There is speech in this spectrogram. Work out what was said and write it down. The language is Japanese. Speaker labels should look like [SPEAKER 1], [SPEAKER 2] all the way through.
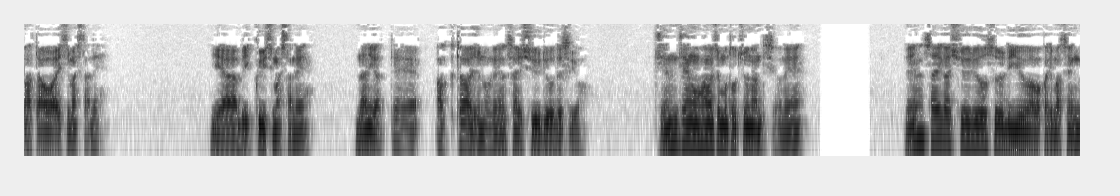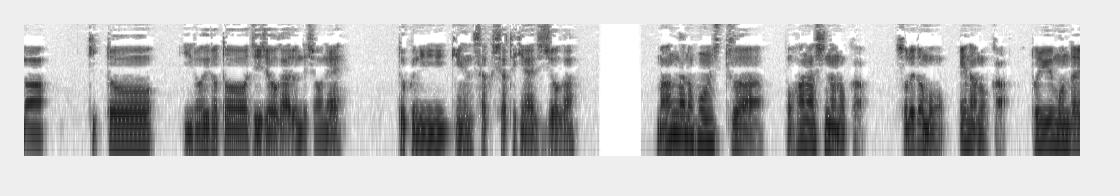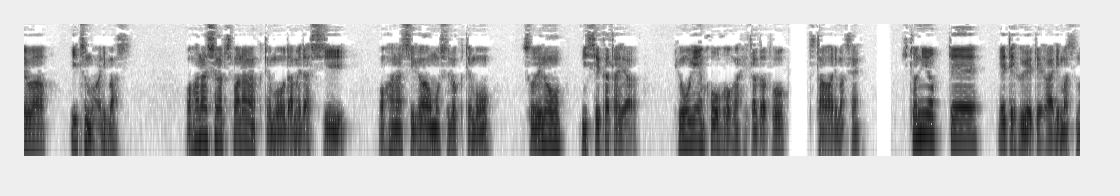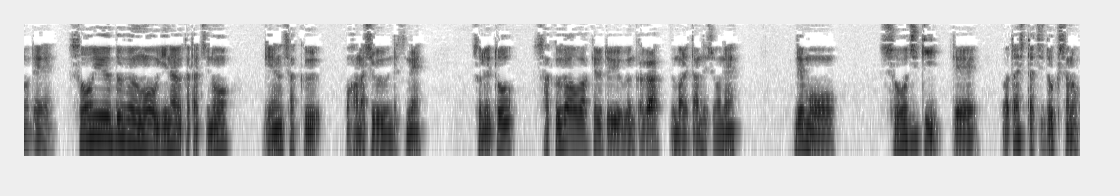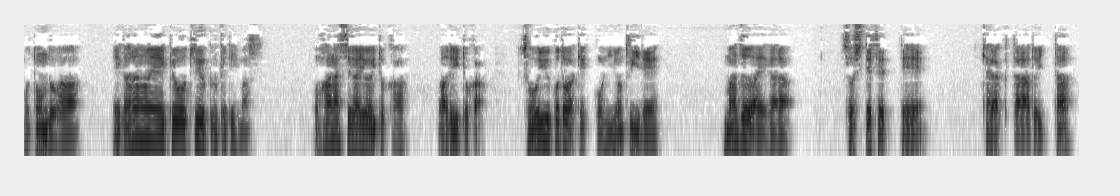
[SPEAKER 1] またお会いしましたね。いやー、びっくりしましたね。何がって、アクタージュの連載終了ですよ。全然お話も途中なんですよね。連載が終了する理由はわかりませんが、きっと、いろいろと事情があるんでしょうね。特に原作者的な事情が。漫画の本質はお話なのか、それとも絵なのかという問題はいつもあります。お話がつまらなくてもダメだし、お話が面白くても、それの見せ方や表現方法が下手だと伝わりません。人によって得て増えてがありますので、そういう部分を補う形の原作、お話部分ですね。それと作画を分けるという文化が生まれたんでしょうね。でも、正直言って私たち読者のほとんどは絵柄の影響を強く受けています。お話が良いとか悪いとか、そういうことは結構二の次で、まずは絵柄、そして設定、キャラクターといった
